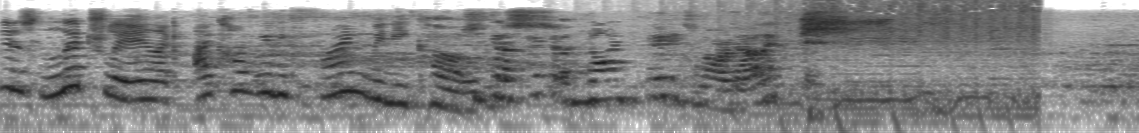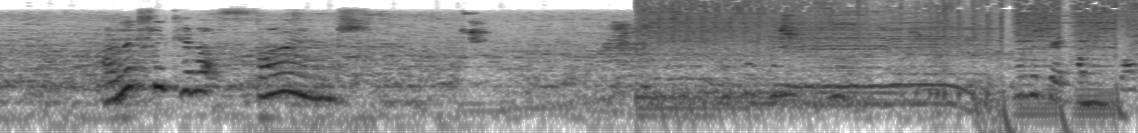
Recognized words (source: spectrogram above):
It's literally, like, I can't really find mini codes. She's to pick it at 9.30 tomorrow, darling. I literally cannot find... Where is that coming from?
